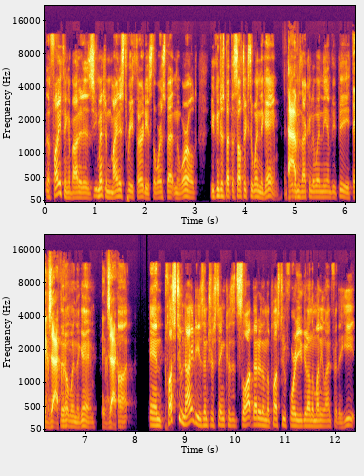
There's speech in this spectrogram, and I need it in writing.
the funny thing about it is, you mentioned minus 330. It's the worst bet in the world. You can just bet the Celtics to win the game. Tatum's not going to win the MVP. Exactly. They don't win the game. Exactly. Uh, and plus 290 is interesting because it's a lot better than the plus 240 you get on the money line for the Heat.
